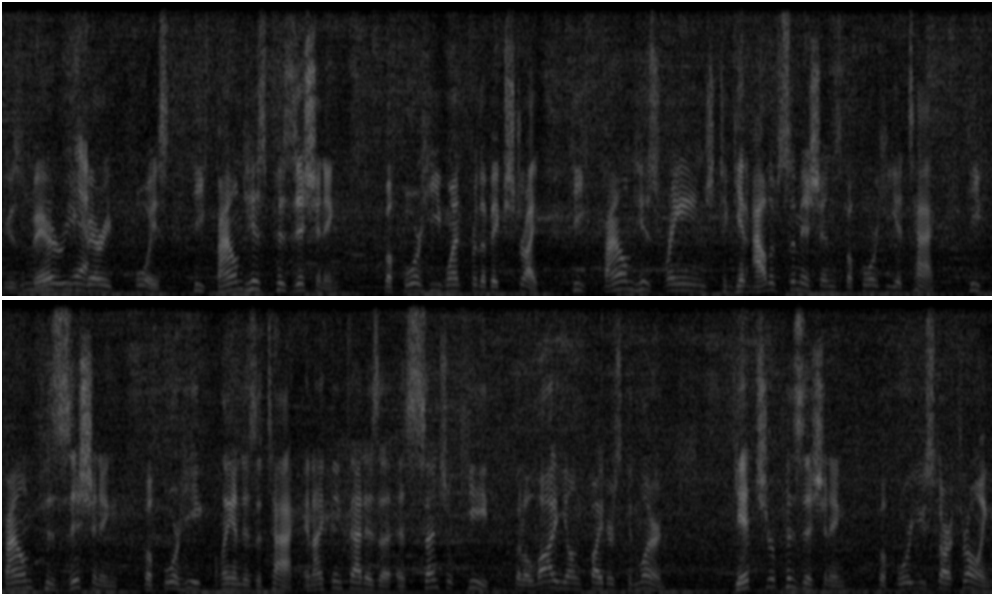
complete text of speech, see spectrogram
He was mm-hmm. very, Yeah. very poised. He found his positioning before he went for the big strike. He found his range to get out of submissions before he attacked. He found positioning before he landed his attack. And I think that is an essential key that a lot of young fighters can learn. Get your positioning before you start throwing.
